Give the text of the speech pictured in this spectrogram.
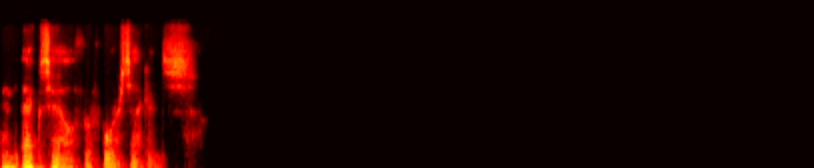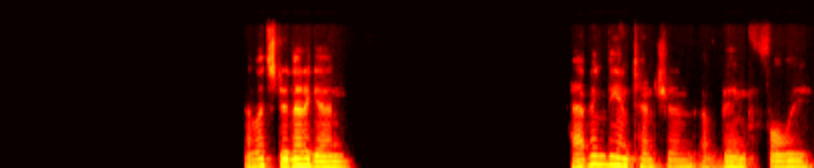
And exhale for four seconds. And let's do that again. Having the intention of being fully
